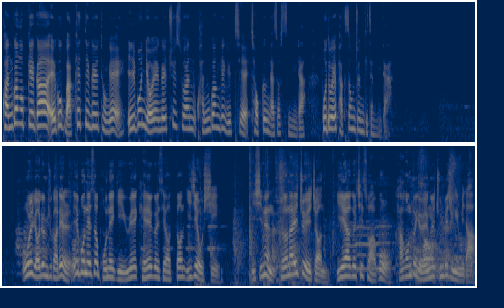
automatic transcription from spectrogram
관광업계가 애국 마케팅을 통해 일본 여행을 취소한 관광객 유치에 적극 나섰습니다. 보도에 박성준 기자입니다. 올 여름 휴가를 일본에서 보내기 위해 계획을 세웠던 이재호 씨. 이 씨는 그러나 일주일 전 예약을 취소하고 강원도 여행을 준비 중입니다.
